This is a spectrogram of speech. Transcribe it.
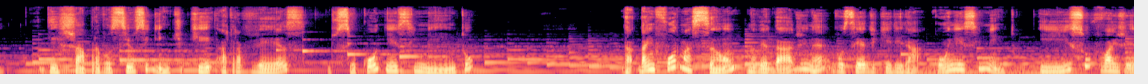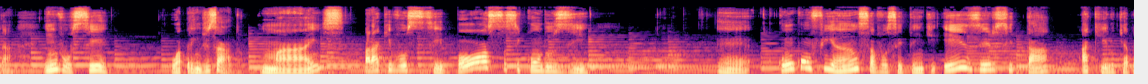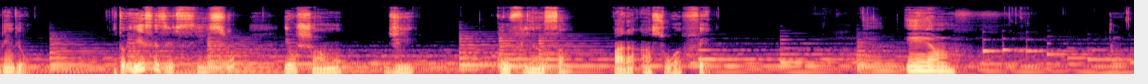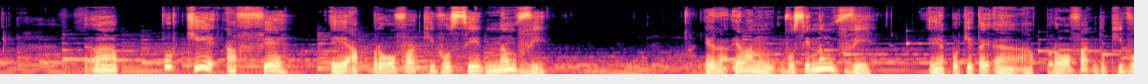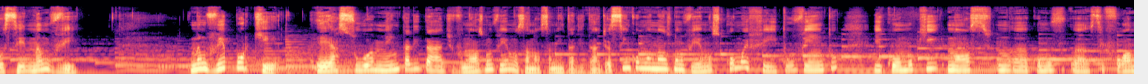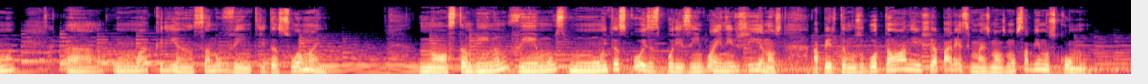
deixar para você o seguinte, que através do seu conhecimento, da, da, informação, na verdade, né, você adquirirá conhecimento e isso vai gerar em você o aprendizado. Mas para que você possa se conduzir é, com confiança, você tem que exercitar aquilo que aprendeu. Então, esse exercício eu chamo de confiança para a sua fé. E, ah, por que a fé é a prova que você não vê? Ela, ela não, você não vê, é porque tá, a, a prova do que você não vê. Não vê por quê? É a sua mentalidade. Nós não vemos a nossa mentalidade, assim como nós não vemos como é feito o vento e como que nós, ah, como ah, se forma ah, uma criança no ventre da sua mãe. Nós também não vemos muitas coisas, por exemplo, a energia. Nós apertamos o botão, a energia aparece, mas nós não sabemos como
